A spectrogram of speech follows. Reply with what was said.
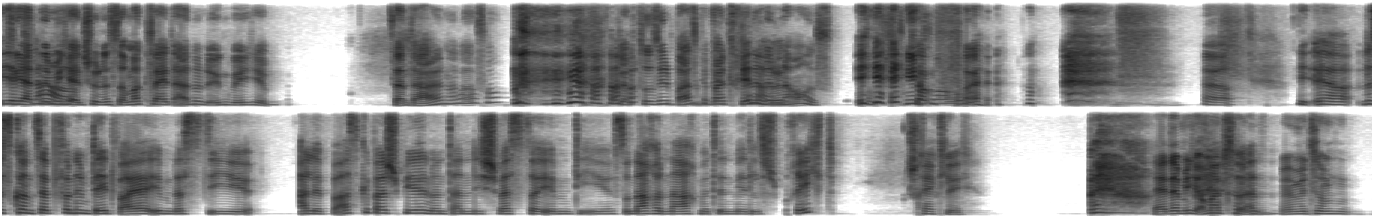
Ja, sie hat klar. nämlich ein schönes Sommerkleid an und irgendwelche Sandalen oder so. Ich glaube, so sieht Basketballtrainerin Trainerin. aus. Ja, Auf ich jeden. Fall. Ja. Ja, das Konzept von dem Date war ja eben, dass die alle Basketball spielen und dann die Schwester eben, die so nach und nach mit den Mädels spricht. Schrecklich. Da hätte er mich auch mal können. Wenn so einem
